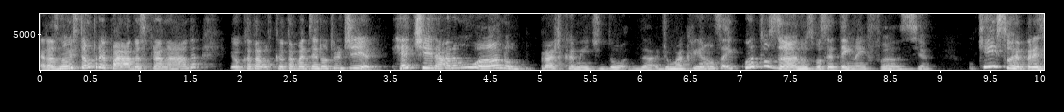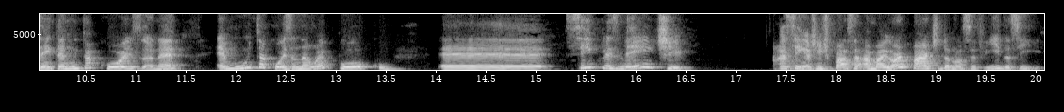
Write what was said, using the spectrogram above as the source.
Elas não estão preparadas para nada. Eu, que eu estava dizendo outro dia, retiraram um ano praticamente do, da, de uma criança. E quantos anos você tem na infância? O que isso representa é muita coisa, né? É muita coisa, não é pouco. É, simplesmente, assim, a gente passa a maior parte da nossa vida, assim,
